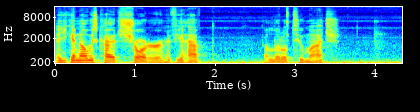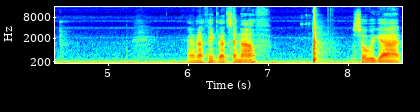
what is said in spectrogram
And you can always cut it shorter if you have a little too much. And I think that's enough. So we got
